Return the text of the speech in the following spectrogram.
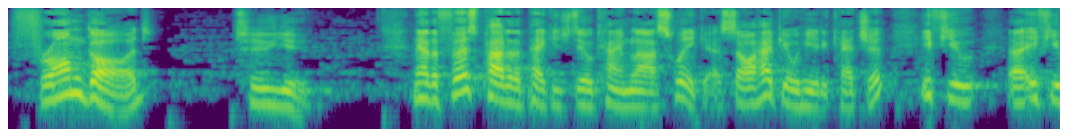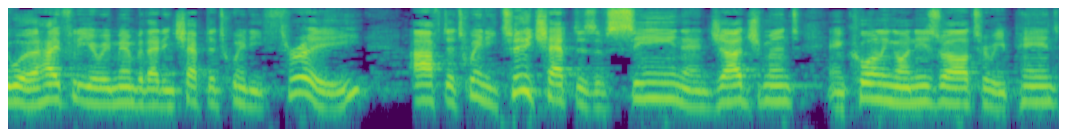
from God to you. Now, the first part of the package deal came last week, so I hope you were here to catch it. If you, uh, if you were, hopefully you remember that in chapter 23, after 22 chapters of sin and judgment and calling on Israel to repent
